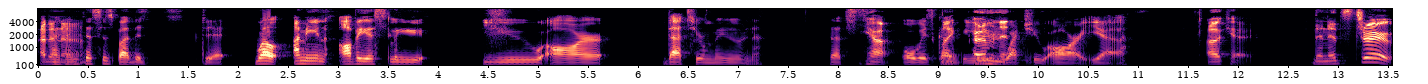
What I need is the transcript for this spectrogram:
I I don't know. I think this is by the day. Well, I mean, obviously, you are. That's your moon. That's Yeah. always going like to be what you are. Yeah. Okay. Then it's true.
